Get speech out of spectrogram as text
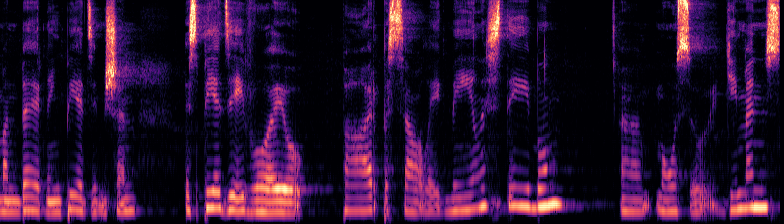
manu bērniņu piedzimšanu. Es piedzīvoju pārpasaulīgu mīlestību, mūsu ģimenes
